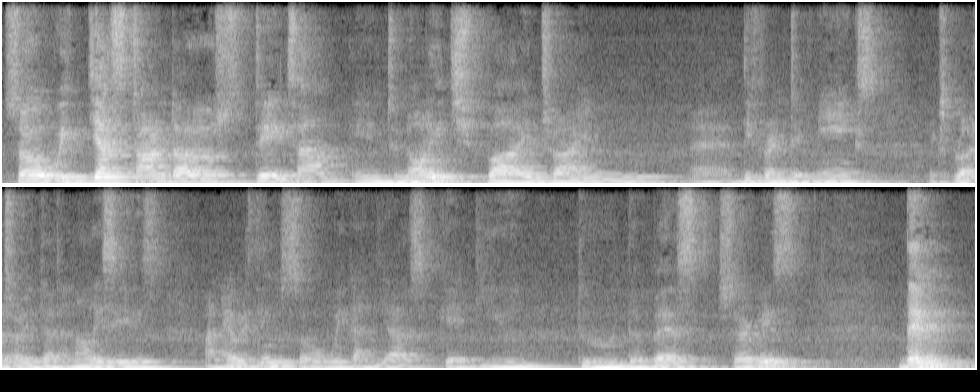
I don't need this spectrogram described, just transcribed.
So we just turn those data into knowledge by trying uh, different techniques, exploratory data analysis, and everything so we can just get you to the best service. Then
